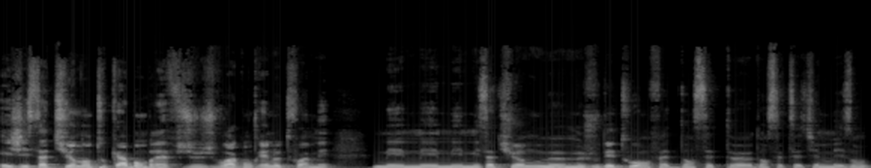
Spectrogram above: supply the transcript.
et j'ai Saturne, en tout cas. Bon, bref, je, vous raconterai une autre fois, mais mais mais mais, mais Saturne me, me, joue des tours en fait dans cette euh, dans cette septième maison.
